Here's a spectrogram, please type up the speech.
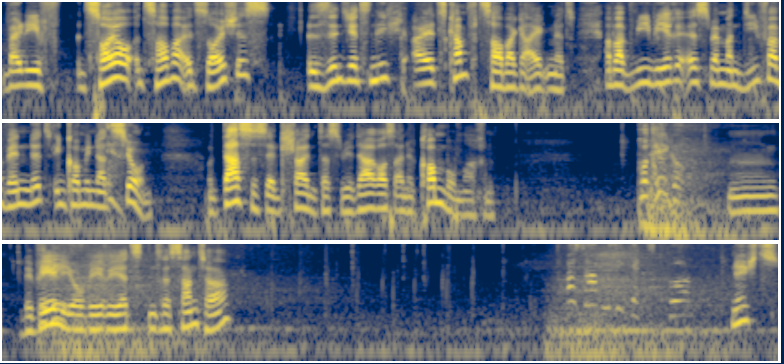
Weil die Zau Zauber als solches sind jetzt nicht als Kampfzauber geeignet. Aber wie wäre es, wenn man die verwendet in Kombination? Und das ist entscheidend, dass wir daraus eine Combo machen. Protego! Revelio wäre jetzt interessanter. Was haben Sie jetzt vor? Nichts.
